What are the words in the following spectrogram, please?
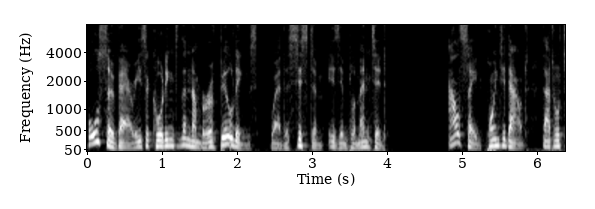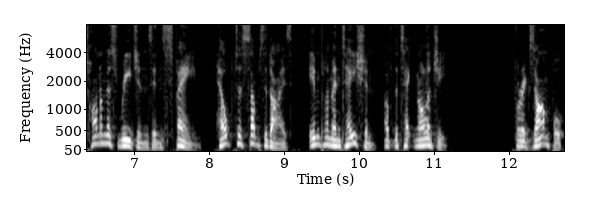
also varies according to the number of buildings where the system is implemented. Alcaide pointed out that autonomous regions in Spain help to subsidize implementation of the technology. For example,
